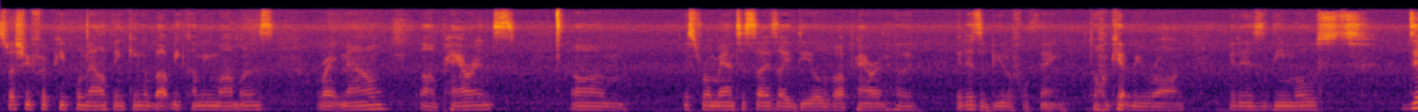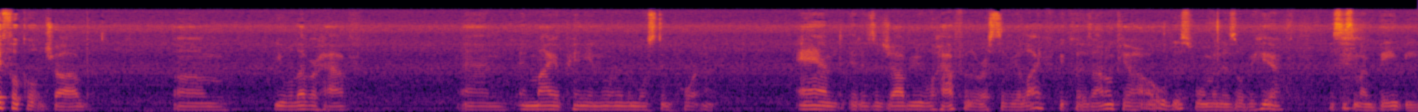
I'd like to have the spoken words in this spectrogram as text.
especially for people now thinking about becoming mamas right now, uh, parents, um, this romanticized ideal of our parenthood, it is a beautiful thing. Don't get me wrong. It is the most difficult job um, you will ever have. And in my opinion, one of the most important. And it is a job you will have for the rest of your life because I don't care how old this woman is over here. This is my baby.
